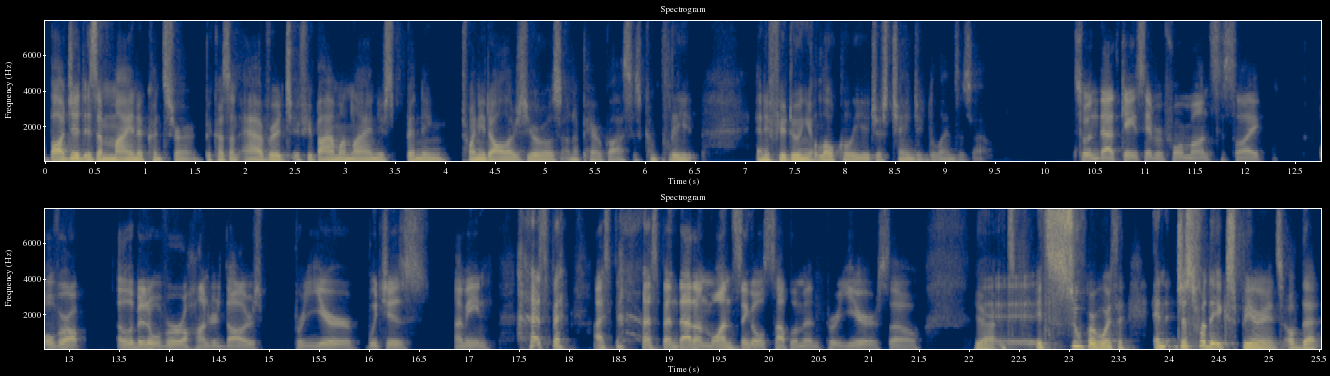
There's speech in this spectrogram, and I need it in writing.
budget is a minor concern because on average if you buy them online you're spending $20 euros on a pair of glasses complete and if you're doing it locally you're just changing the lenses out so in that case every four months it's like over a little bit over a hundred dollars per year which is I mean, I spent I spent I spent that on one single supplement per year. So yeah, it's it's super worth it. And just for the experience of that,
